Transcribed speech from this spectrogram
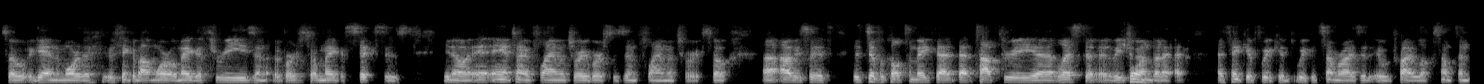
so again, the more that we think about more omega threes and versus omega sixes, you know, anti-inflammatory versus inflammatory. So uh, obviously, it's it's difficult to make that that top three uh, list of each sure. one, but I, I think if we could we could summarize it, it would probably look something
